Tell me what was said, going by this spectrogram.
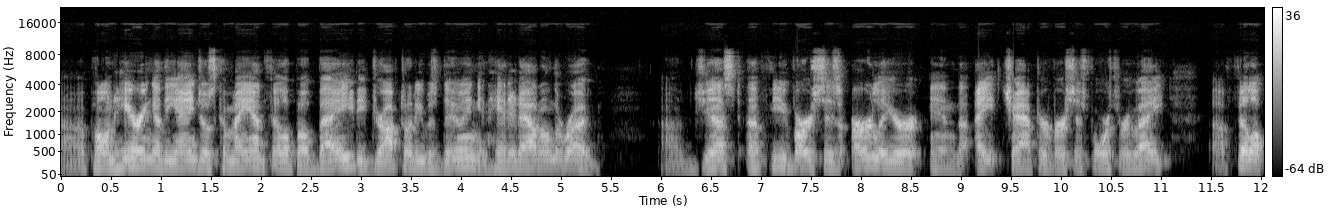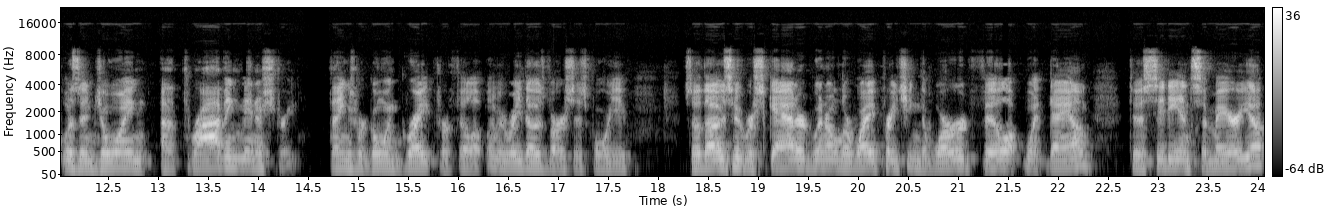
Uh, upon hearing of the angel's command, Philip obeyed. He dropped what he was doing and headed out on the road. Uh, just a few verses earlier in the eighth chapter, verses four through eight, uh, Philip was enjoying a thriving ministry. Things were going great for Philip. Let me read those verses for you. So those who were scattered went on their way preaching the word. Philip went down to a city in Samaria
